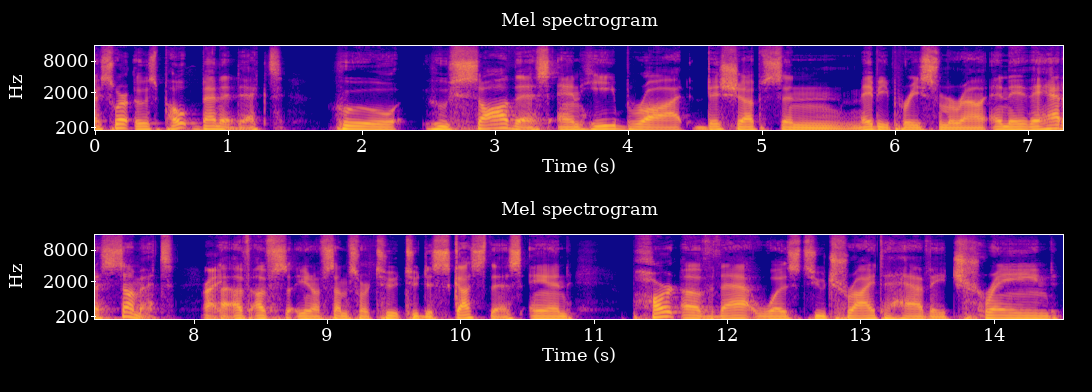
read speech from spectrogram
I swear it was Pope Benedict who who saw this, and he brought bishops and maybe priests from around, and they, they had a summit Right. of, of you know of some sort to to discuss this, and part of that was to try to have a trained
